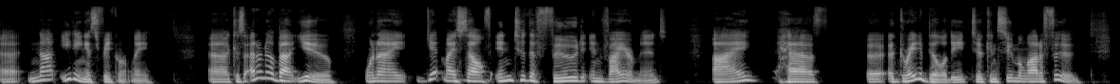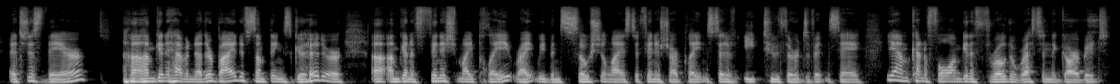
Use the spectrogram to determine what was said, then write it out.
uh, not eating as frequently because uh, I don't know about you, when I get myself into the food environment, I have a great ability to consume a lot of food. It's just there. Uh, I'm going to have another bite if something's good, or uh, I'm going to finish my plate, right? We've been socialized to finish our plate instead of eat two thirds of it and say, yeah, I'm kind of full. I'm going to throw the rest in the garbage.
